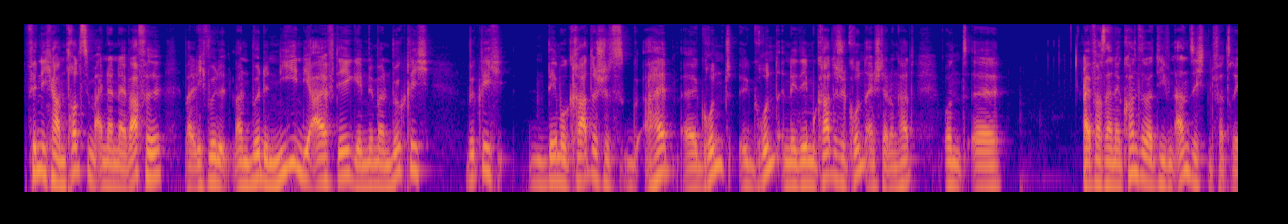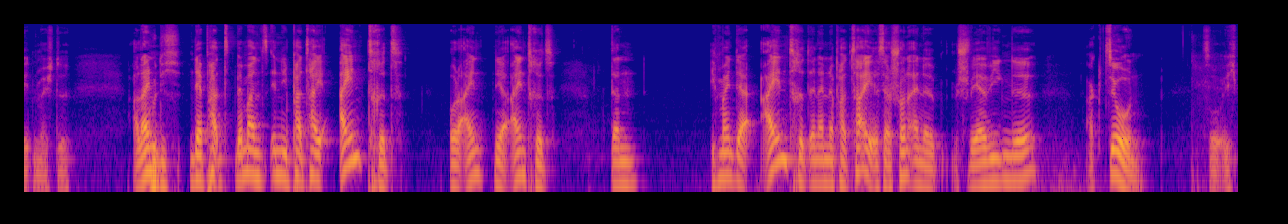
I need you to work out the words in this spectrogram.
finde ich, haben trotzdem einen an der Waffel, weil ich würde, man würde nie in die AfD gehen, wenn man wirklich, wirklich ein demokratisches Halb, äh, Grund, Grund, eine demokratische Grundeinstellung hat und äh, einfach seine konservativen Ansichten vertreten möchte. Allein, Gut, der wenn man in die Partei eintritt, oder ein, ja, eintritt, dann, ich meine, der Eintritt in eine Partei ist ja schon eine schwerwiegende Aktion. So, ich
